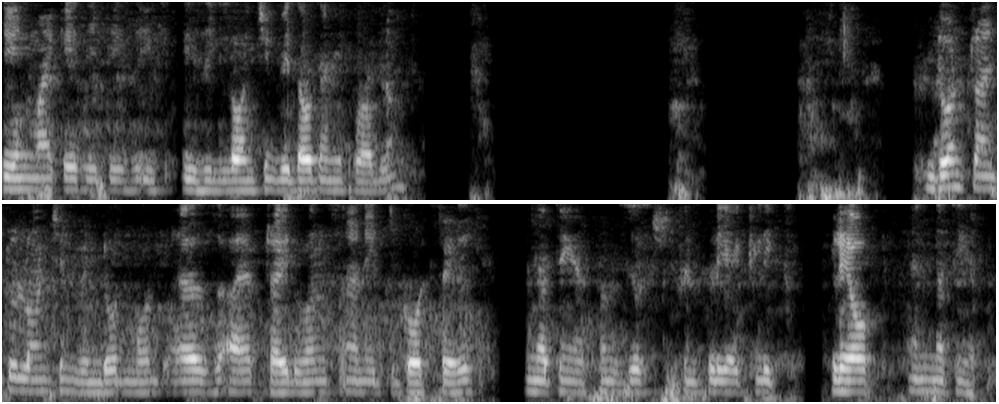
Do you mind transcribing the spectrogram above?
in my case it is easy launching without any problem don't try to launch in windowed mode. As I have tried once and it got failed nothing happens. Just simply I click play off and nothing happens.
